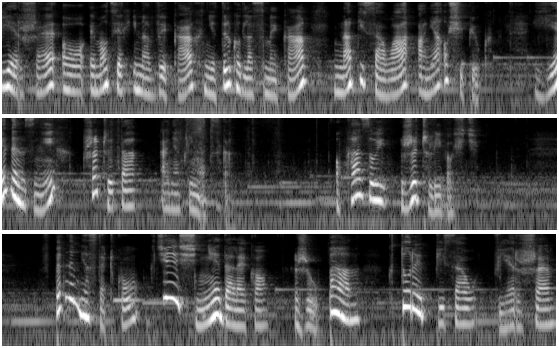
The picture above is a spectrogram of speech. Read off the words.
Wiersze o emocjach i nawykach, nie tylko dla smyka, napisała Ania Osipiuk. Jeden z nich przeczyta Ania Klimowska. Okazuj życzliwość. W pewnym miasteczku, gdzieś niedaleko, żył pan, który pisał wiersze.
